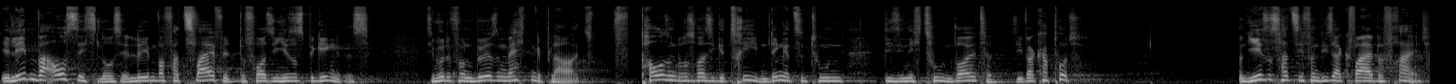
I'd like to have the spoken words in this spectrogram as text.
Ihr Leben war aussichtslos, ihr Leben war verzweifelt, bevor sie Jesus begegnet ist. Sie wurde von bösen Mächten geplagt. Pausenlos war sie getrieben, Dinge zu tun, die sie nicht tun wollte. Sie war kaputt. Und Jesus hat sie von dieser Qual befreit.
